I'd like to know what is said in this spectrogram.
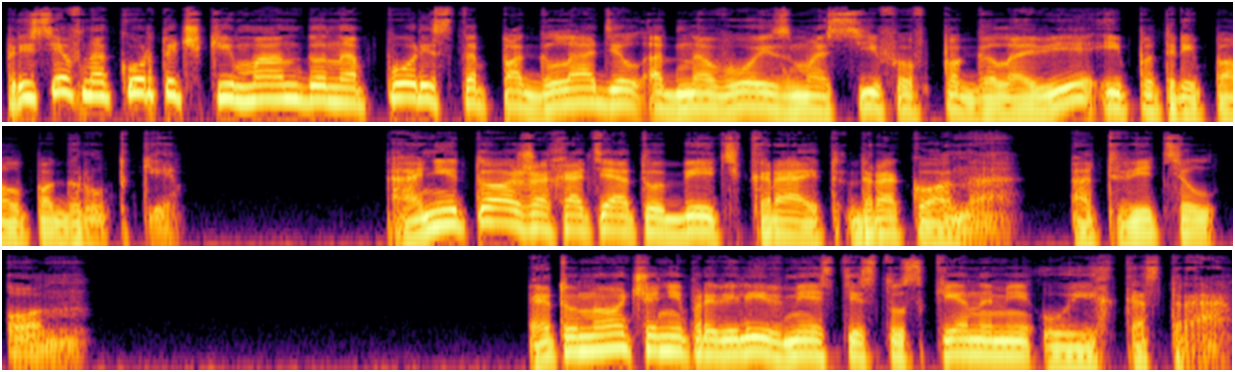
Присев на корточки, Мандо напористо погладил одного из массифов по голове и потрепал по грудке. «Они тоже хотят убить Крайт-дракона», — ответил он. Эту ночь они провели вместе с Тускенами у их костра.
